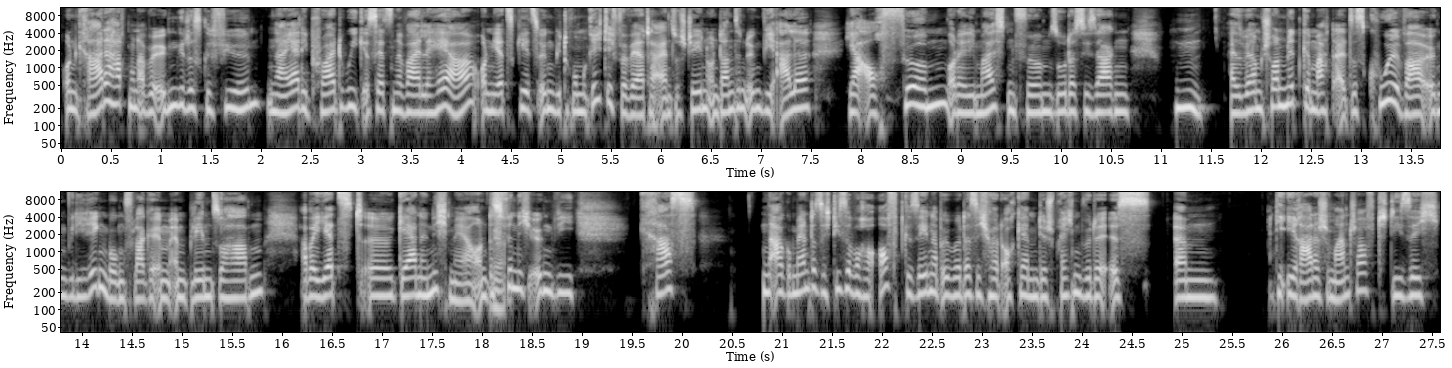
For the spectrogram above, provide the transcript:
Und gerade hat man aber irgendwie das Gefühl, naja, die Pride Week ist jetzt eine Weile her und jetzt geht's irgendwie drum, richtig für Werte einzustehen. Und dann sind irgendwie alle, ja auch Firmen oder die meisten Firmen so, dass sie sagen, hm, also wir haben schon mitgemacht, als es cool war, irgendwie die Regenbogenflagge im Emblem zu haben, aber jetzt äh, gerne nicht mehr. Und das ja. finde ich irgendwie krass. Ein Argument, das ich diese Woche oft gesehen habe, über das ich heute auch gerne mit dir sprechen würde, ist ähm, die iranische Mannschaft, die sich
